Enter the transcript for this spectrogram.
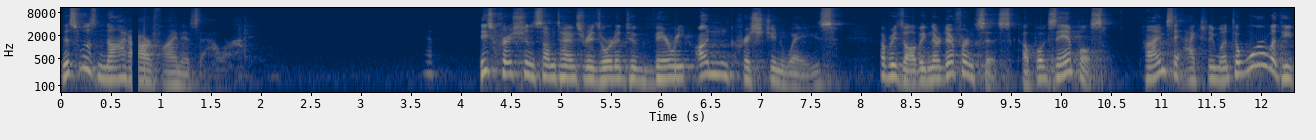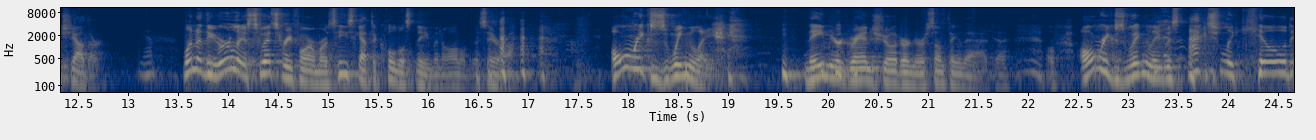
This was not our finest hour. These Christians sometimes resorted to very unchristian ways of resolving their differences. A couple examples. Times they actually went to war with each other. Yep. One of the earliest Swiss reformers, he's got the coolest name in all of this era. Ulrich Zwingli. Name your grandchildren or something like that. Uh, Ulrich Zwingli was actually killed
